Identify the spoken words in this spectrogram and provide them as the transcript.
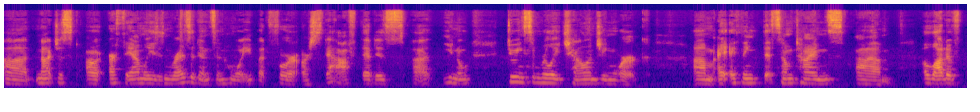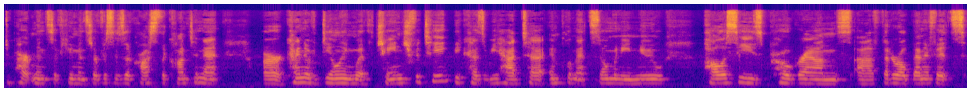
uh, not just our, our, families and residents in Hawaii, but for our staff that is, uh, you know, doing some really challenging work. Um, I, I, think that sometimes um, a lot of departments of human services across the continent are kind of dealing with change fatigue because we had to implement so many new policies, programs, uh, federal benefits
